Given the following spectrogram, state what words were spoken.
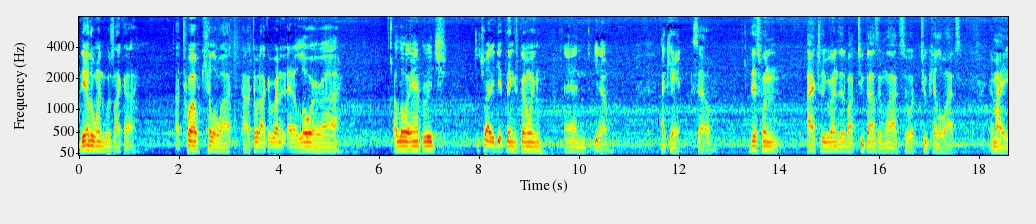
the other one was like a a 12 kilowatt. I thought I could run it at a lower uh, a lower amperage to try to get things going, and you know I can't. So this one actually runs at about 2,000 watts or 2 kilowatts, and my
